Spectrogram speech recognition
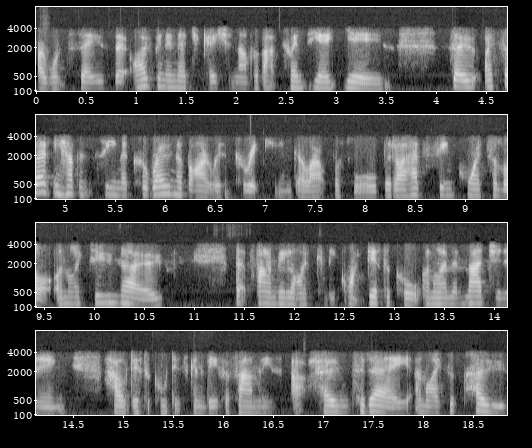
I want to say is that I've been in education now for about 28 years. So I certainly haven't seen a coronavirus curriculum go out before, but I have seen quite a lot, and I do know that family life can be quite difficult, and I'm imagining how difficult it's going to be for families at home today. And I suppose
